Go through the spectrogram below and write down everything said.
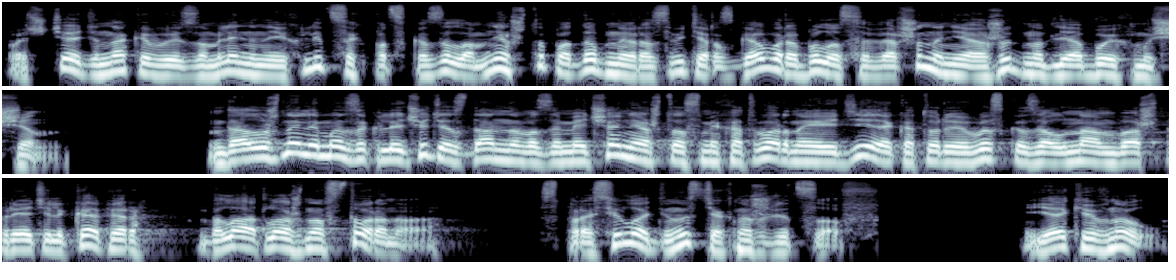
Почти одинаковое изумление на их лицах подсказало мне, что подобное развитие разговора было совершенно неожиданно для обоих мужчин. «Должны ли мы заключить из данного замечания, что смехотворная идея, которую высказал нам ваш приятель Капер, была отложена в сторону?» – спросил один из техножрецов. Я кивнул.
